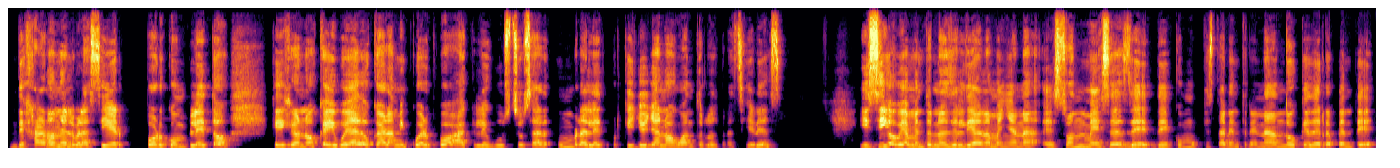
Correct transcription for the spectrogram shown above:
dejaron el brasier por completo, que dijeron, ok, voy a educar a mi cuerpo a que le guste usar un bralet porque yo ya no aguanto los brasieres. Y sí, obviamente no es del día a la mañana, eh, son meses de, de, como que estar entrenando, que de repente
